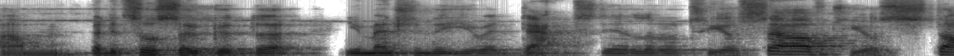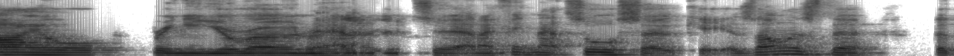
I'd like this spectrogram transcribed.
Um, but it's also good that you mentioned that you adapted it a little to yourself, to your style, bringing your own right. element to it. And I think that's also key. As long as the, the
